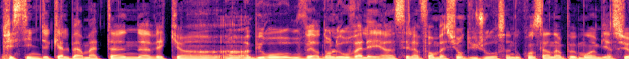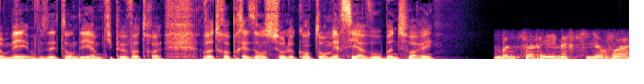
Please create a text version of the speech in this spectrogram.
Christine de Calbert-Matten, avec un, bureau ouvert dans le Haut-Valais. Hein. c'est l'information du jour, ça nous concerne un peu moins, bien sûr, mais vous attendez un petit peu votre, votre présence sur le canton. Merci à vous, bonne soirée. Bonne soirée, merci, au revoir.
